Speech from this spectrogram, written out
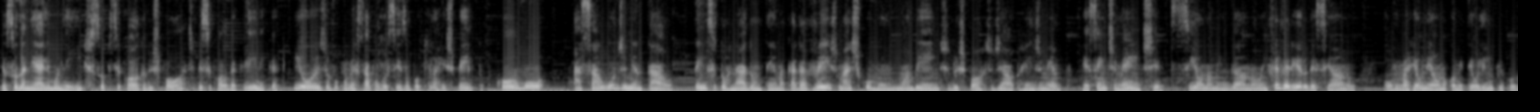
Eu sou Daniele Muniz, sou psicóloga do esporte, psicóloga clínica, e hoje eu vou conversar com vocês um pouquinho a respeito como a saúde mental tem se tornado um tema cada vez mais comum no ambiente do esporte de alto rendimento. Recentemente, se eu não me engano, em fevereiro desse ano, houve uma reunião no Comitê Olímpico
